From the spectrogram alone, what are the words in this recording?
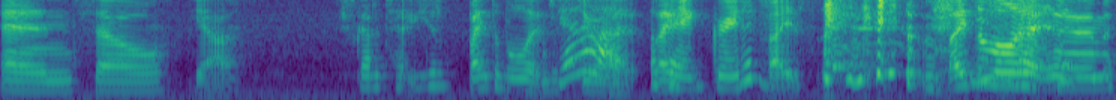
and so yeah, you just gotta t- you gotta bite the bullet and just do it. Okay, great advice. Bite the bullet should.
